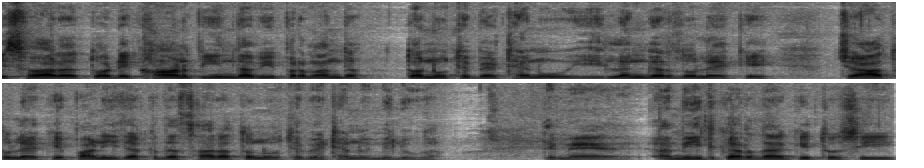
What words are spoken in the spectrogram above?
ਇਸ ਵਾਰ ਤੁਹਾਡੇ ਖਾਣ ਪੀਣ ਦਾ ਵੀ ਪ੍ਰਬੰਧ ਤੁਹਾਨੂੰ ਉੱਥੇ ਬੈਠਿਆਂ ਨੂੰ ਹੀ ਲੰਗਰ ਤੋਂ ਲੈ ਕੇ, ਚਾਹ ਤੋਂ ਲੈ ਕੇ, ਪਾਣੀ ਤੱਕ ਦਾ ਸਾਰਾ ਤੁਹਾਨੂੰ ਉੱਥੇ ਬੈਠਿਆਂ ਨੂੰ ਮਿਲੂਗਾ। ਤੇ ਮੈਂ ਉਮੀਦ ਕਰਦਾ ਕਿ ਤੁਸੀਂ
